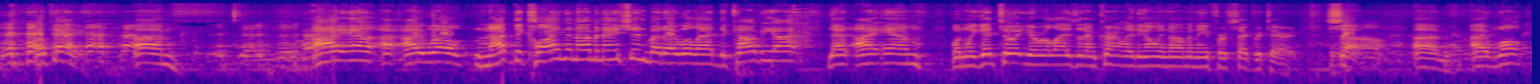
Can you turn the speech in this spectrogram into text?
Okay. Um, I, am, I, I will not decline the nomination, but I will add the caveat that I am, when we get to it, you'll realize that I'm currently the only nominee for secretary. So um, I won't.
